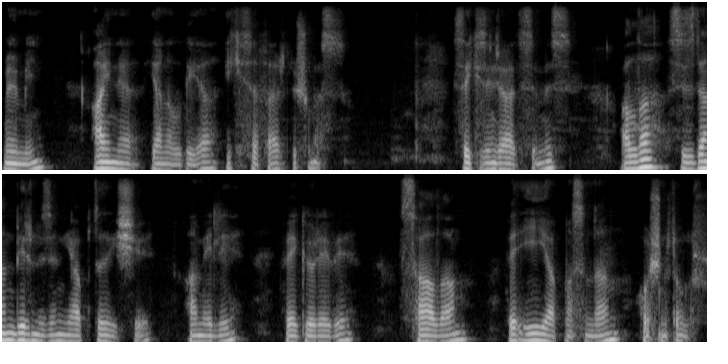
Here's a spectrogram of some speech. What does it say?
mümin aynı yanılgıya iki sefer düşmez. 8. hadisimiz Allah sizden birinizin yaptığı işi, ameli ve görevi sağlam ve iyi yapmasından hoşnut olur.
